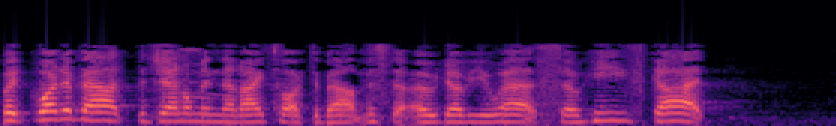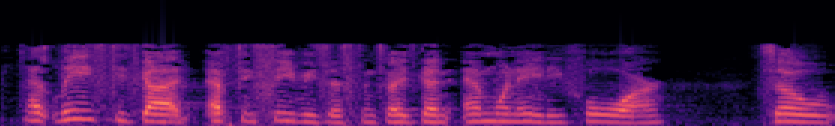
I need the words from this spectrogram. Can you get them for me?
But what about the gentleman that I talked about, Mr. OWS? So he's got at least he's got FTC resistance, right? He's got an M184. So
